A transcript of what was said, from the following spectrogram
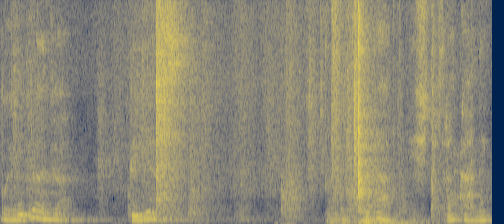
Banheiro grande, ó. Pias. Cuidado. Ixi, tá trancado, hein?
